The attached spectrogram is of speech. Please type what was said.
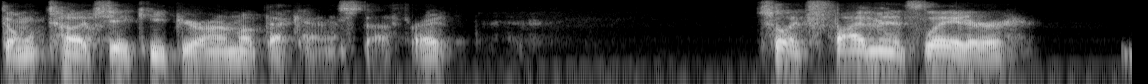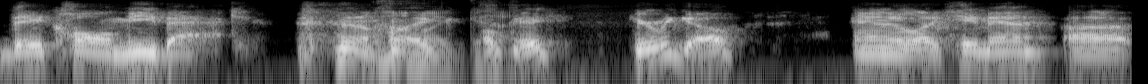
Don't touch it. Keep your arm up, that kind of stuff. Right. So like five minutes later, they call me back. And I'm Oh like, okay, here we go. And they're like, hey man, uh,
